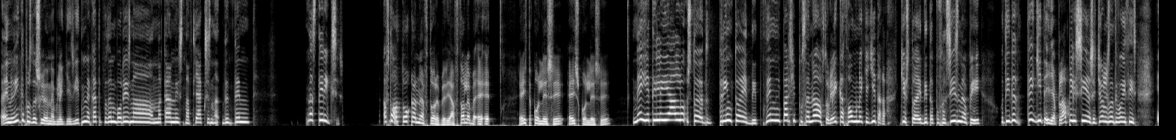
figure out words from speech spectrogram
Εννοείται πως δεν σου λέω να εμπλακείς, γιατί είναι κάτι που δεν μπορείς να, να κάνεις, να φτιάξεις, να, δεν, δεν- να στηρίξεις. Αυτό. Μα το έκανε αυτό, ρε παιδιά. Αυτό λέμε. Ε, ε, έχετε κολλήσει, έχεις κολλήσει. Ναι, γιατί λέει άλλο. Στο, πριν το edit δεν υπάρχει πουθενά αυτό. Λέει καθόμουν και κοίταγα. Και στο edit αποφασίζει να πει ότι δεν, δεν κοίταγε απλά, πλησίασε κιόλας να τη βοηθήσει. Ε,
